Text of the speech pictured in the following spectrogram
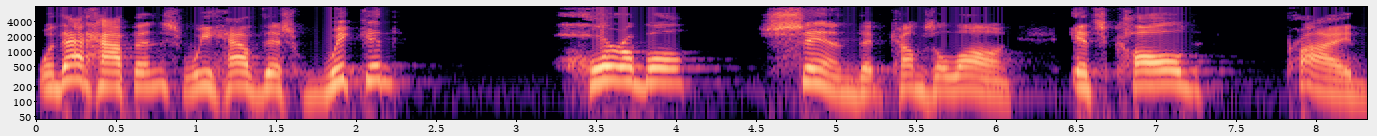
When that happens, we have this wicked, horrible sin that comes along. It's called pride.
